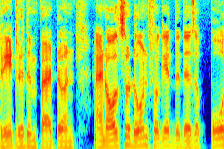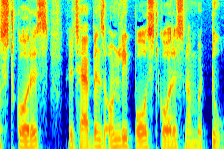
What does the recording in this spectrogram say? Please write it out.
great rhythm pattern, and also don't forget that there's a post chorus which happens only post chorus number two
